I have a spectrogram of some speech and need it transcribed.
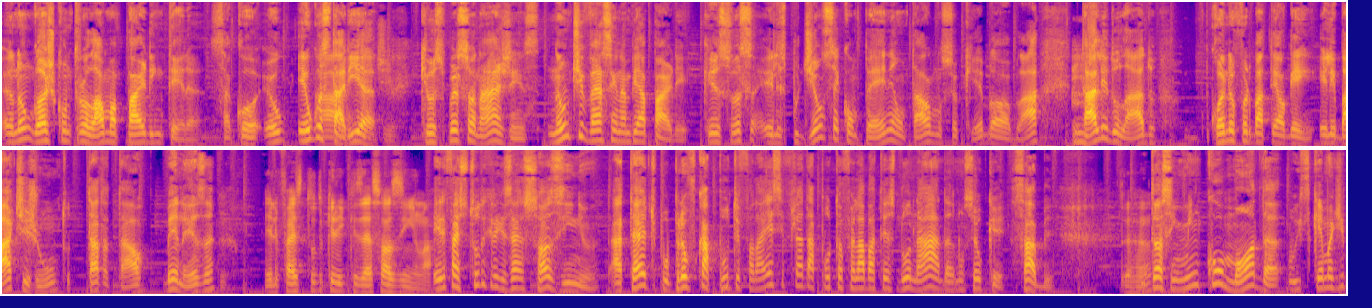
eu não gosto de controlar uma party inteira, sacou? Eu, eu gostaria Ah. Que os personagens não tivessem na minha party. Que eles, fossem, eles podiam ser companion, tal, não sei o que, blá blá blá. Tá ali do lado. Quando eu for bater alguém, ele bate junto, tá, tá, tal, beleza. Ele faz tudo que ele quiser sozinho lá. Ele faz tudo que ele quiser sozinho. Até, tipo, pra eu ficar puto e falar, esse filho da puta foi lá bater do nada, não sei o que, sabe? Aham. Então, assim, me incomoda o esquema de,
